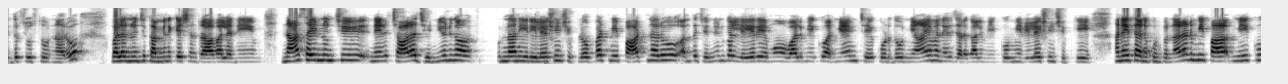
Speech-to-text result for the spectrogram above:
ఎదురు చూస్తూ ఉన్నారు. వాళ్ళ నుంచి కమ్యూనికేషన్ రావాలని నా సైడ్ నుంచి నేను చాలా జెన్యున్గా ఉన్నాను ఈ రిలేషన్షిప్లో బట్ మీ పార్ట్నరు అంత జెన్యున్గా లేరేమో వాళ్ళు మీకు అన్యాయం చేయకూడదు న్యాయం అనేది జరగాలి మీకు మీ రిలేషన్షిప్కి అని అయితే అనుకుంటున్నారు. అండ్ మీ పా మీకు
